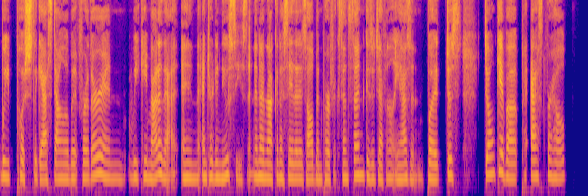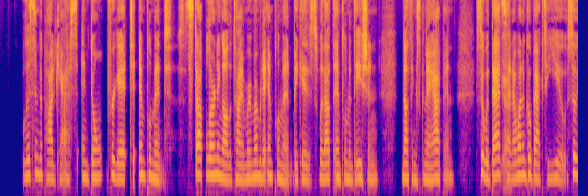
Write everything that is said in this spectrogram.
we pushed the gas down a little bit further and we came out of that and entered a new season. And I'm not going to say that it's all been perfect since then because it definitely hasn't, but just don't give up, ask for help, listen to podcasts and don't forget to implement. Stop learning all the time. Remember to implement because without the implementation, nothing's going to happen. So with that yeah. said, I want to go back to you. So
